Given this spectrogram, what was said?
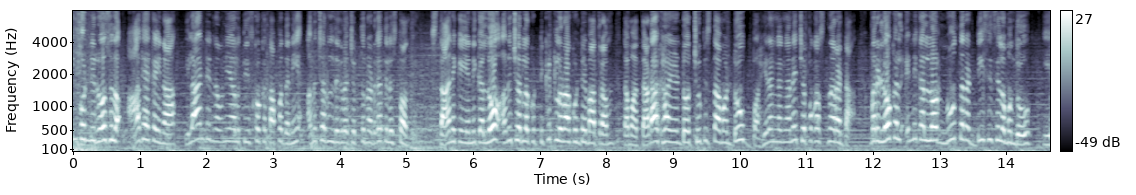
ఇంకొన్ని రోజులు ఆగాకైనా ఇలాంటి నిర్ణయాలు తీసుకోక తప్పదని అనుచరుల దగ్గర చెప్తున్నట్టుగా తెలుస్తోంది. స్థానిక ఎన్నికల్లో అనుచరులకు టికెట్లు రాకుంటే మాత్రం తమ తడాఖా ఏంటో చూపిస్తామంటూ బహిరంగంగానే చెప్పుకొస్తున్నారంట. మరి లోకల్ ఎన్నికల్లో నూతన డీసీసీల ముందు ఈ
